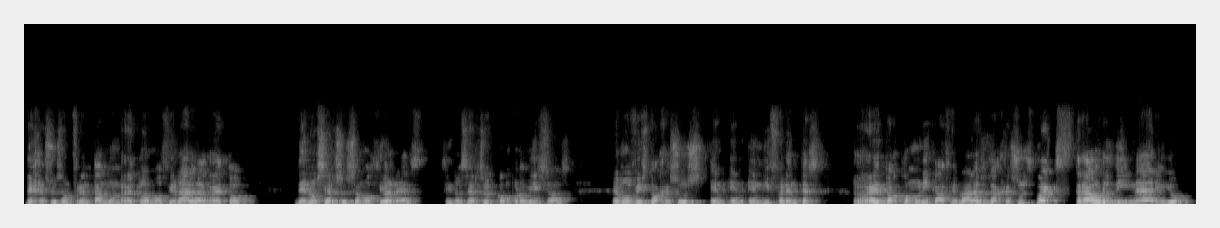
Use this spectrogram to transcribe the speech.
de Jesús enfrentando un reto emocional, el reto de no ser sus emociones, sino ser sus compromisos. Hemos visto a Jesús en, en diferentes retos comunicacionales. O sea, Jesús fue extraordinario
